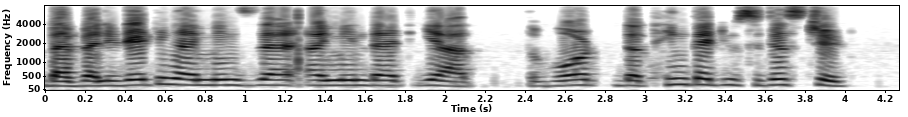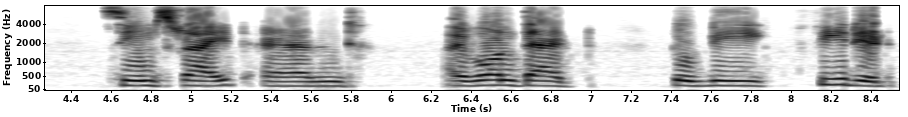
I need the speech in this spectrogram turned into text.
By validating i means that i mean that yeah the what the thing that you suggested seems right and i want that to be feeded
